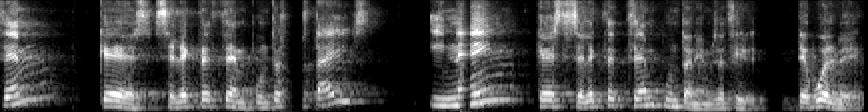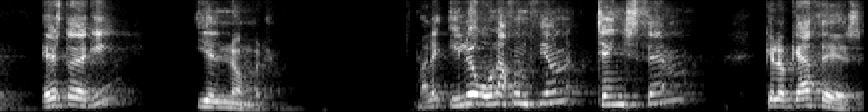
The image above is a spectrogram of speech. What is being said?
them, que es selectedThem.styles, y name, que es selectedThem.name. Es decir, devuelve esto de aquí y el nombre. ¿Vale? Y luego una función changeThem, que lo que hace es,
